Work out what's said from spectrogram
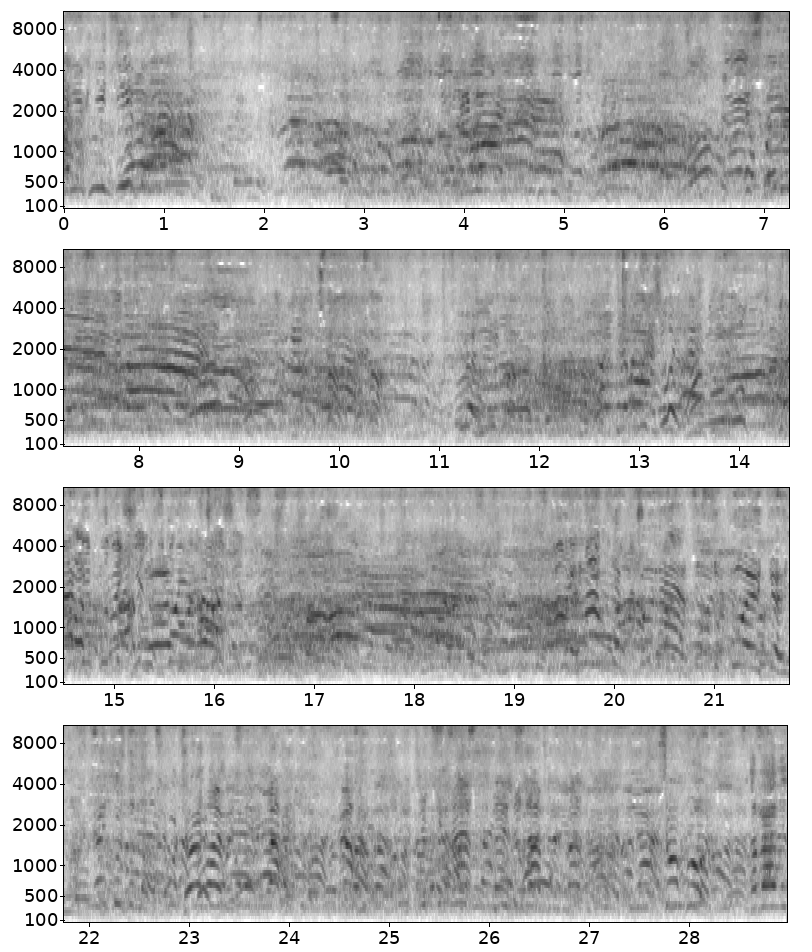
а їхні діти. Я не буду жінкою За собою тягніть! Я йду до нас! Що, хлопці? На мене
